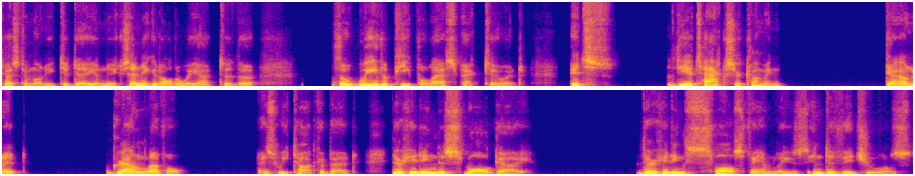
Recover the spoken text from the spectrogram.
testimony today and extending it all the way out to the the we the people aspect to it. It's the attacks are coming down at ground level as we talk about. They're hitting the small guy. They're hitting false families, individuals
